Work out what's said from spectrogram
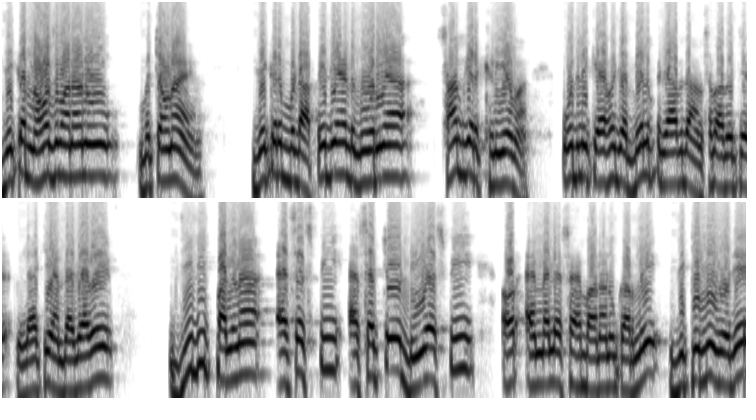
ਜੇਕਰ ਨੌਜਵਾਨਾਂ ਨੂੰ ਬਚਾਉਣਾ ਹੈ, ਜੇਕਰ ਬੁਢਾਪੇ ਦੀਆਂ ਡਗੋਰੀਆਂ ਸਾਂਭ ਕੇ ਰੱਖਣੀਆਂ ਵਾ, ਉਹਦੇ ਲਈ ਕਿਹੋ ਜਿਹਾ ਬਿੱਲ ਪੰਜਾਬ ਵਿਧਾਨ ਸਭਾ ਵਿੱਚ ਲੈ ਕੇ ਆਂਦਾ ਜਾਵੇ? ਜਿਹਦੀ ਪਾਲਣਾ ਐਸਐਸਪੀ ਐਸਐਚਓ ਡੀਐਸਪੀ ਔਰ ਐਮਐਲਏ ਸਾਹਿਬਾਨਾਂ ਨੂੰ ਕਰਨੀ ਯਕੀਨੀ ਹੋ ਜੇ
